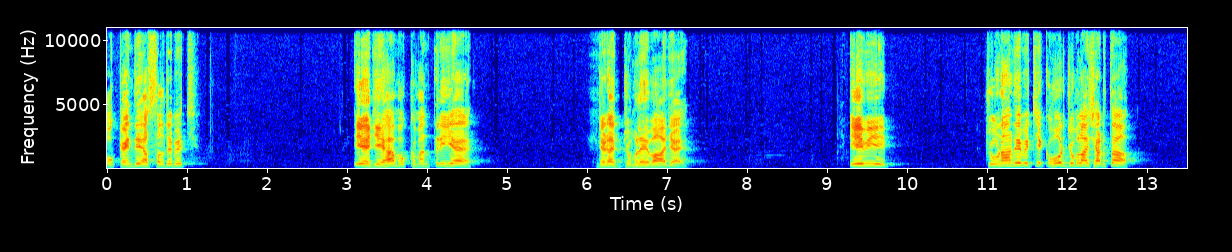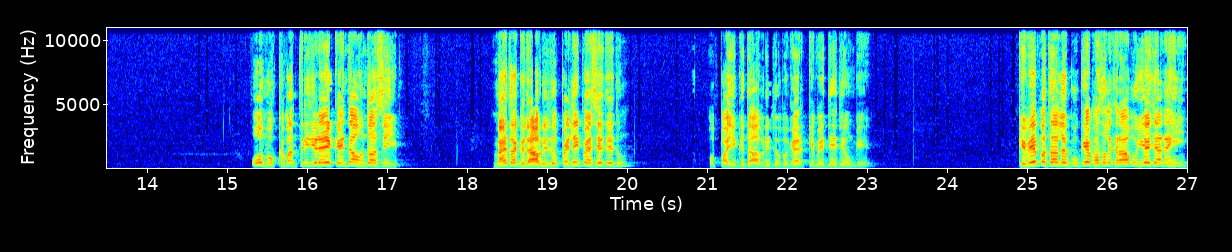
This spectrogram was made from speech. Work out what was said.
ਉਹ ਕਹਿੰਦੇ ਅਸਲ ਦੇ ਵਿੱਚ ਇਹ ਅਜਿਹਾ ਮੁੱਖ ਮੰਤਰੀ ਹੈ ਜਿਹੜਾ ਜੁਮਲੇਬਾਜ਼ ਹੈ। ਇਹ ਵੀ ਚੋਣਾਂ ਦੇ ਵਿੱਚ ਇੱਕ ਹੋਰ ਜੁਮਲਾ ਛੱਡਤਾ। ਉਹ ਮੁੱਖ ਮੰਤਰੀ ਜਿਹੜਾ ਇਹ ਕਹਿੰਦਾ ਹੁੰਦਾ ਸੀ, ਮੈਂ ਤਾਂ ਗਦਾਵਰੀ ਤੋਂ ਪਹਿਲੇ ਹੀ ਪੈਸੇ ਦੇ ਦੂੰ। ਉਹ ਭਾਈ ਗਦਾਵਰੀ ਤੋਂ ਬਗੈਰ ਕਿਵੇਂ ਦੇ ਦਿਓਗੇ? ਕਿਵੇਂ ਪਤਾ ਲੱਗੂ ਕਿ ਫਸਲ ਖਰਾਬ ਹੋਈ ਹੈ ਜਾਂ ਨਹੀਂ?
